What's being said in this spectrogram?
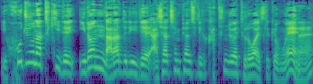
이 호주나 특히 이제 이런 나라들이 이제 아시아 챔피언스 리그 같은 조에 들어와 있을 경우에 네.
